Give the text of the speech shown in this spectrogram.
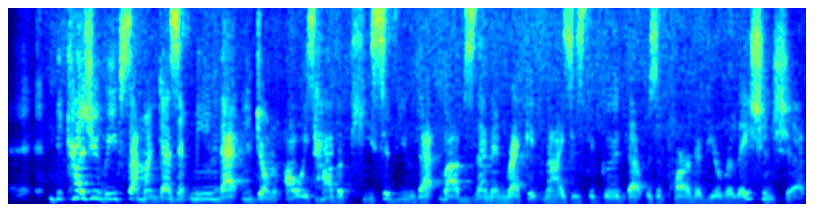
eh, because you leave someone doesn't mean that you don't always have a piece of you that loves them and recognizes the good that was a part of your relationship.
